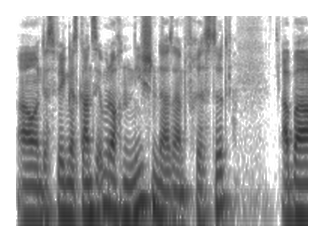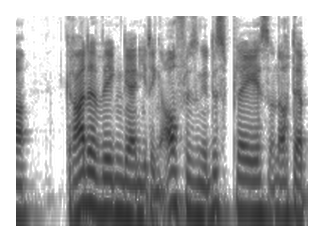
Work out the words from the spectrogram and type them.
äh, und deswegen das Ganze immer noch ein Nischendasein fristet. Aber gerade wegen der niedrigen Auflösung der Displays und auch der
